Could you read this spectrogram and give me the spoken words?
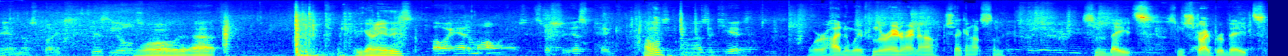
Yeah, no spikes. Here's the old Whoa, look at that. You got any of these? Oh, I had them all when I was, especially this pig, That one? when I was a kid. We're hiding away from the rain right now, checking out some some baits, some striper baits.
